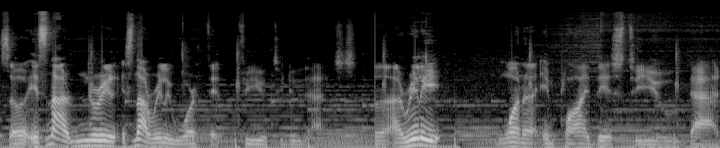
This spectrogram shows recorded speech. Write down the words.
So it's not really it's not really worth it for you to do that. Uh, i really want to imply this to you that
